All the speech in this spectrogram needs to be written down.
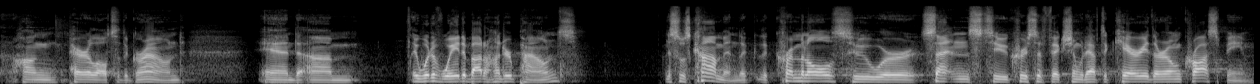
hung parallel to the ground. And um, it would have weighed about 100 pounds. This was common. The, the, criminals who were sentenced to crucifixion would have to carry their own crossbeam.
